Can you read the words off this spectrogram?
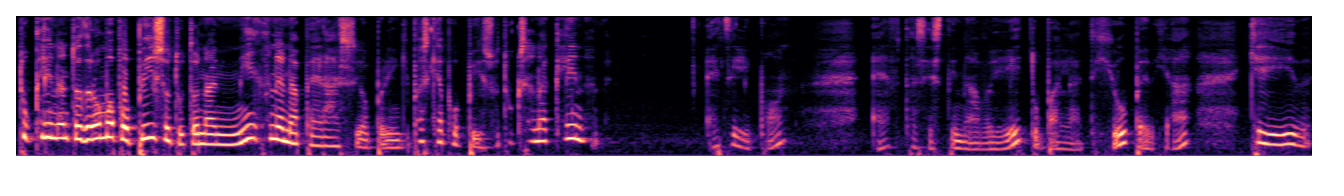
του κλείναν το δρόμο από πίσω του τον ανοίγανε να περάσει ο πρίγκιπας και από πίσω του ξανακλίνανε έτσι λοιπόν έφτασε στην αυλή του παλατιού παιδιά και είδε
